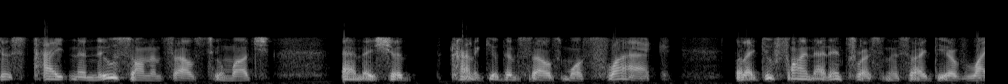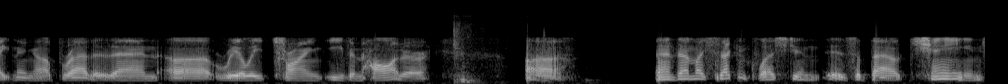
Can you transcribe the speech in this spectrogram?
just tighten the noose on themselves too much and they should kind of give themselves more slack. But I do find that interesting, this idea of lightening up rather than uh, really trying even harder. Uh, and then my second question is about change.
